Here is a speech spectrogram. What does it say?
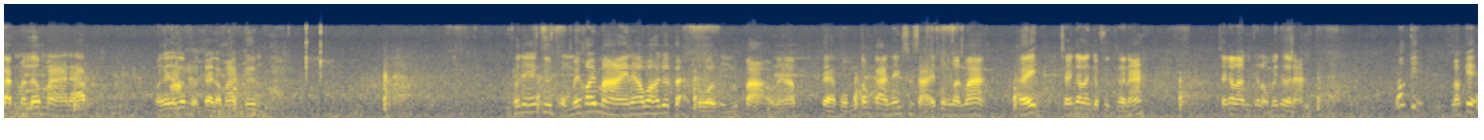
กัสมันเริ่มมานะครับ มันก็จะเริ่มสนใจเรามากขึ้น เพราะฉะนั้นคือผมไม่ค่อยมายนะว่าเขาจะแตะตัวผมหรือเปล่านะครับ แต่ผมต้องการให้สื่อสารให้ตรงกันว่า เฮ้ย ฉันกำลังจะฝึกเธอนะ ฉันกำลังมีขนมให้เธอนะ ล็อกเกตล็อกเกต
